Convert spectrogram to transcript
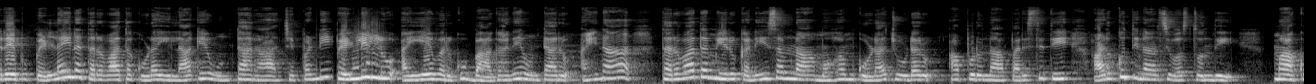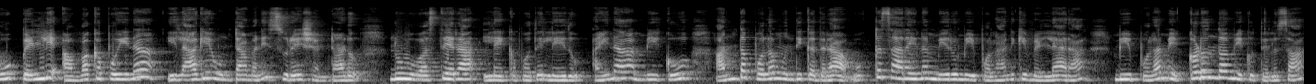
రేపు పెళ్ళైన తర్వాత కూడా ఇలాగే ఉంటారా? చెప్పండి. పెళ్ళిళ్ళు అయ్యే వరకు బాగానే ఉంటారు. అయినా తర్వాత మీరు కనీసం నా మొహం కూడా చూడరు. అప్పుడు నా పరిస్థితి అడుక్కు తినాల్సి వస్తుంది. మాకు పెళ్ళి అవ్వకపోయినా ఇలాగే ఉంటామని సురేష్ అంటాడు. నువ్వు వస్తేరా? లేకపోతే లేదు. అయినా మీకు అంత పొలం ఉంది కదరా? ఒక్కసారైనా మీరు మీ పొలానికి వెళ్ళారా? మీ పొలం ఎక్కడుందో మీకు తెలుసా?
